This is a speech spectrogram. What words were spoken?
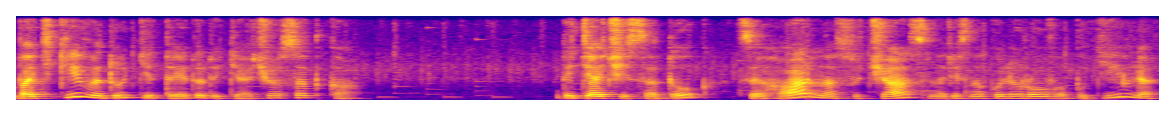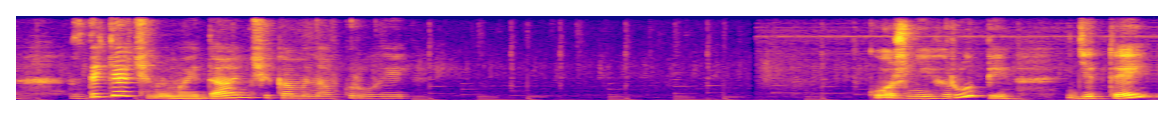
батьки ведуть дітей до дитячого садка. Дитячий садок це гарна, сучасна, різнокольорова будівля з дитячими майданчиками навкруги. Кожній групі дітей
